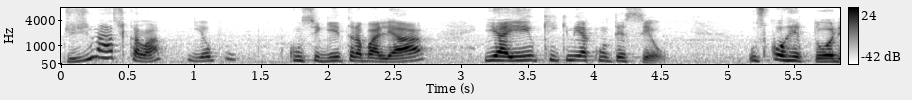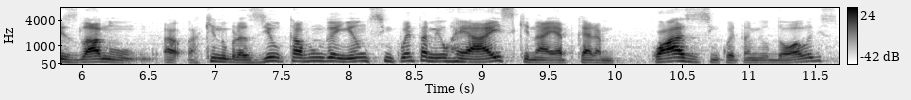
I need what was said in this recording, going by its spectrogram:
de ginástica lá. E eu consegui trabalhar, e aí o que, que me aconteceu? Os corretores lá no, aqui no Brasil estavam ganhando 50 mil reais, que na época era quase 50 mil dólares,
